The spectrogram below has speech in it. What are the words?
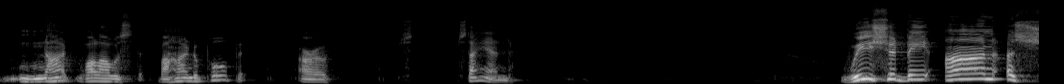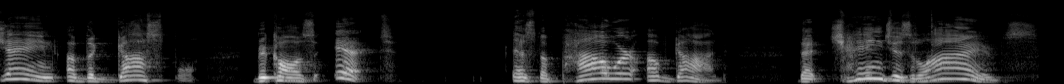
not while I was behind a pulpit or a stand? We should be unashamed of the gospel because it is the power of God that changes lives.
